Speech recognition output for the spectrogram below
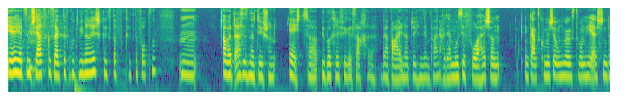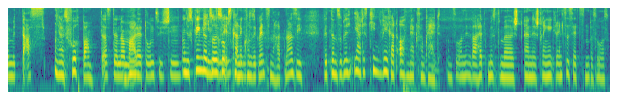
Ihr jetzt im Scherz gesagt, auf gut Wienerisch kriegst du, kriegst du Fotzen. Mm, Aber das ist natürlich schon echt so eine übergriffige Sache. Verbal natürlich in dem Fall. Aber da muss ja vorher schon ein ganz komischer Umgangston herrschen, damit das, Ja, ist furchtbar. das der normale Ton zwischen. Und es klingt halt so, als ob es keine. Konsequenzen hat. Ne? Sie wird dann so, ja, das Kind will gerade Aufmerksamkeit und so. Und in Wahrheit müsste man eine strenge Grenze setzen bei sowas,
